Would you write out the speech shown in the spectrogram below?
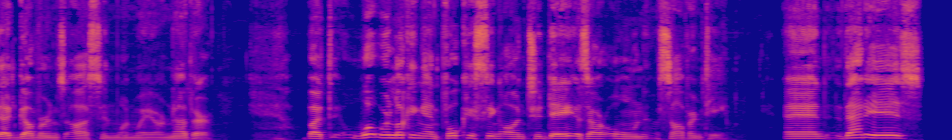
that governs us in one way or another. But what we're looking and focusing on today is our own sovereignty. And that is,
